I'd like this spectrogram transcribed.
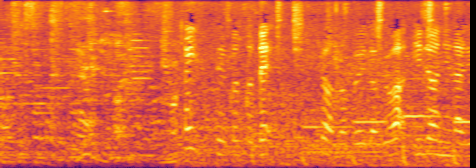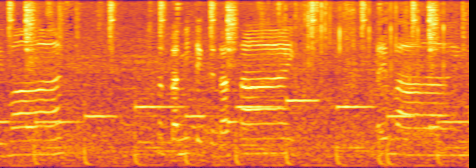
はいということで今日の Vlog は以上になります。また見てください。バイバーイ。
